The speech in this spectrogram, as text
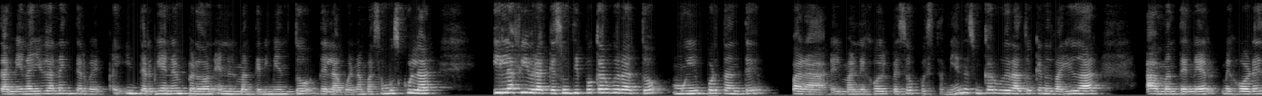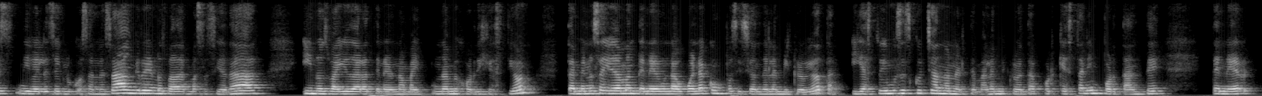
también ayudan a intervienen perdón, en el mantenimiento de la buena masa muscular y la fibra, que es un tipo de carbohidrato muy importante para el manejo del peso, pues también es un carbohidrato que nos va a ayudar a mantener mejores niveles de glucosa en la sangre, nos va a dar más saciedad y nos va a ayudar a tener una, mejor digestión. También nos ayuda a mantener una buena composición de la microbiota. Y ya estuvimos escuchando en el tema de la microbiota por qué es tan importante tener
